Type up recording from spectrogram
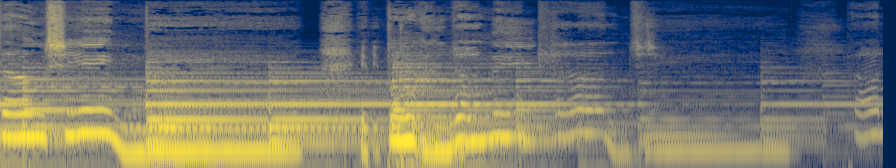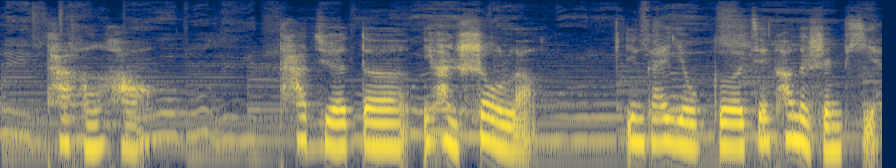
藏心底，也不敢让你看清。他很好，他觉得你很瘦了，应该有个健康的身体，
